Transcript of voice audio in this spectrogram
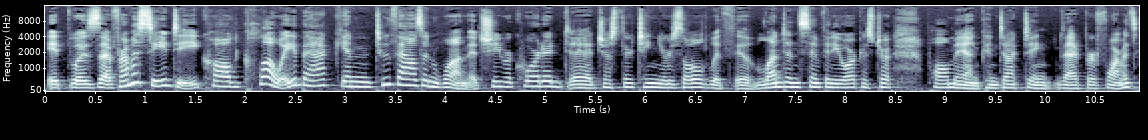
It was uh, from a CD called Chloe back in 2001 that she recorded uh, just 13 years old with the London Symphony Orchestra, Paul Mann conducting that performance.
